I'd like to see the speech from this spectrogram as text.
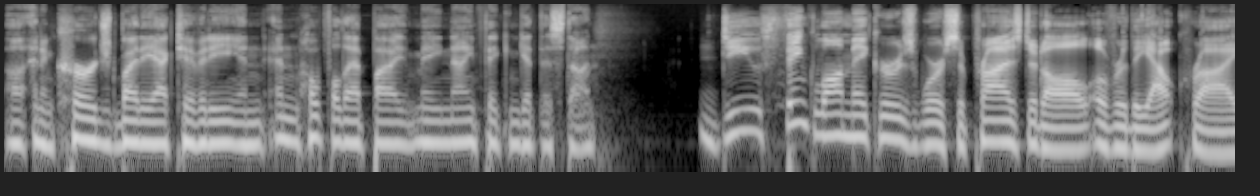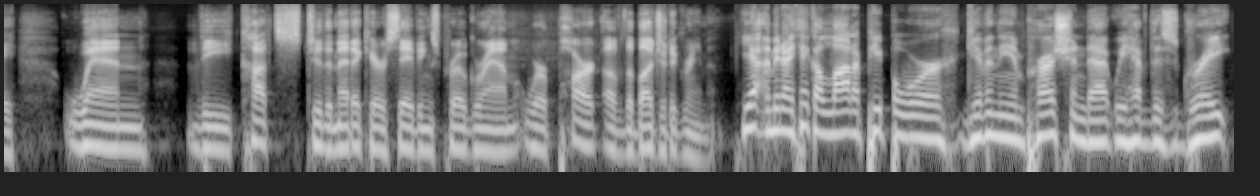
uh, and encouraged by the activity and and hopeful that by May 9th they can get this done. Do you think lawmakers were surprised at all over the outcry when the cuts to the Medicare savings program were part of the budget agreement? Yeah, I mean, I think a lot of people were given the impression that we have this great,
